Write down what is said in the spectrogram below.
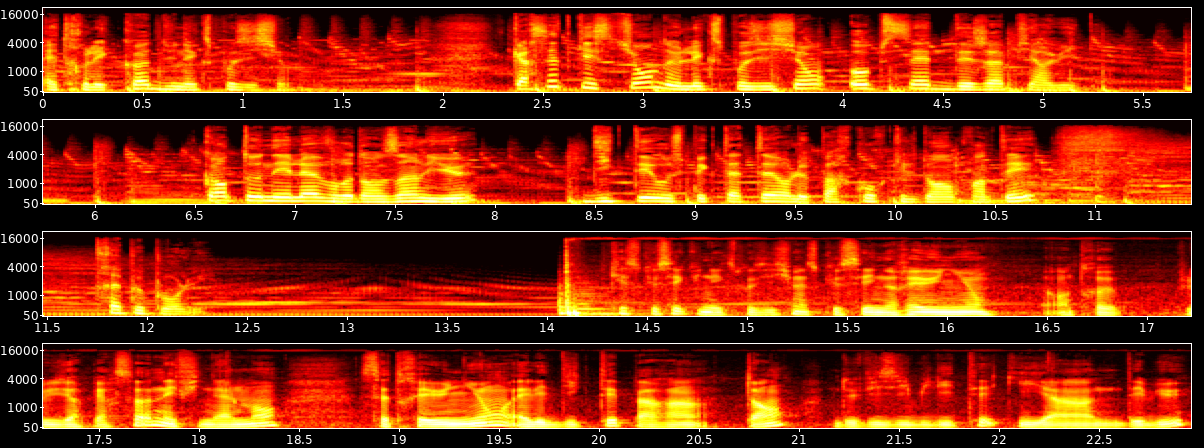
être les codes d'une exposition. Car cette question de l'exposition obsède déjà Pierre Huyghe. Cantonner l'œuvre dans un lieu, dicter au spectateur le parcours qu'il doit emprunter, très peu pour lui. Qu'est-ce que c'est qu'une exposition? Est-ce que c'est une réunion entre plusieurs personnes? Et finalement cette réunion elle est dictée par un temps de visibilité qui a un début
